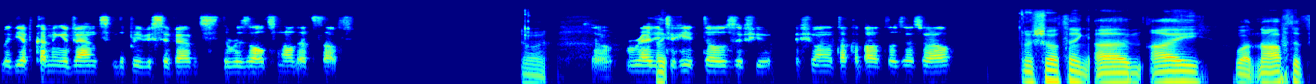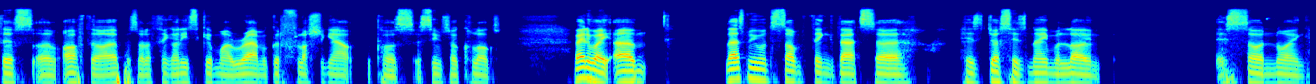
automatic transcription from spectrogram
with the upcoming events and the previous events, the results, and all that stuff. all right. So ready to hit those if you if you want to talk about those as well. Sure thing. Um, I well, no, after this, uh, after our episode, I think I need to give my RAM a good flushing out because it seems so clogged. But anyway, um, let's move on to something that's uh, his just his name alone is so annoying.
